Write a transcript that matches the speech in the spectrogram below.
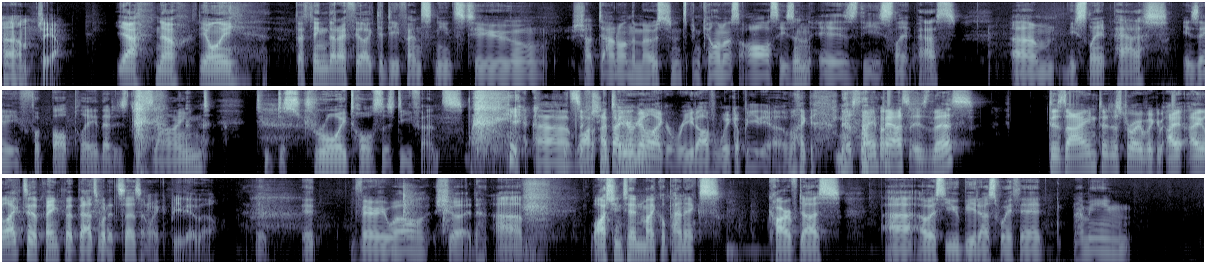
Um, so yeah. Yeah, no. The only the thing that I feel like the defense needs to shut down on the most, and it's been killing us all season, is the slant pass. Um, the slant pass is a football play that is designed to destroy Tulsa's defense. yeah, uh, Washington, I thought you were gonna like read off Wikipedia. Like the slant pass is this designed to destroy Wikipedia. I, I like to think that that's what it says in Wikipedia, though. It, it very well should. Um, Washington, Michael Penix carved us. Uh, OSU beat us with it. I mean,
